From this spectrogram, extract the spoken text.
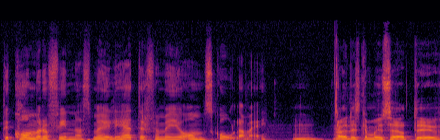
det kommer att finnas möjligheter för mig att omskola mig. Mm. Ja, det ska man ju säga att det,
